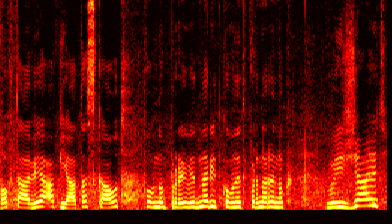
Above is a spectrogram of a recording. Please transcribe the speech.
Октавія А5 скаут, повнопривідна. Рідко вони тепер на ринок виїжджають.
